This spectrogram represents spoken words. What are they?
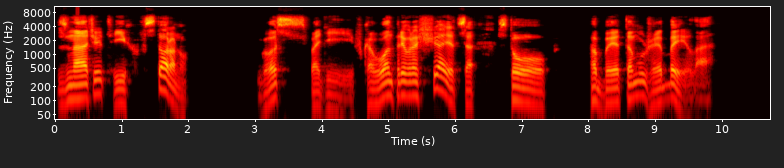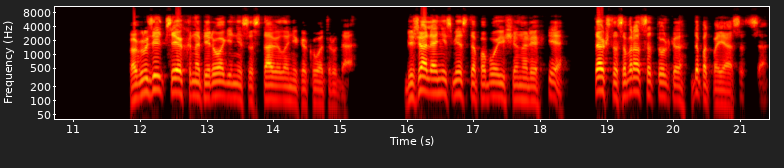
значит, их в сторону. Господи, в кого он превращается? Стоп, об этом уже было. Погрузить всех на пироги не составило никакого труда. Бежали они с места побоища налегке, так что собраться только да подпоясаться.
